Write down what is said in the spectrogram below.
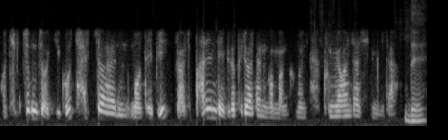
어, 집중적이고 철저한 뭐 대비 아주 빠른 대비가 필요하다는 것만큼은 분명한 사실입니다. 네.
